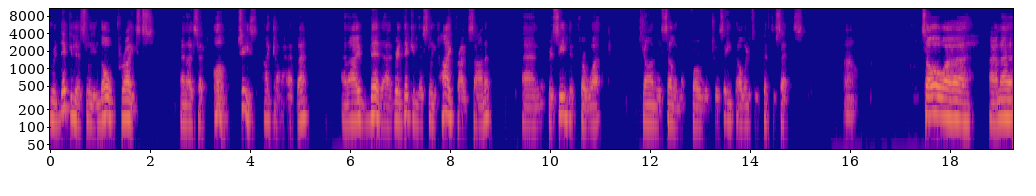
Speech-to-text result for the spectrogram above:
ridiculously low price. And I said, "Oh, geez, I gotta have that." And I bid a ridiculously high price on it, and received it for what John was selling it for, which was eight dollars and fifty cents. Wow! So uh, and uh,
